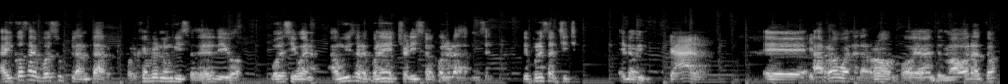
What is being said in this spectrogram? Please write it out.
Hay cosas que puedes suplantar. Por ejemplo, en un guiso, ¿eh? digo, vos decís, bueno, a un guiso le pones chorizo colorado, no sé, le pones salchicha, es lo mismo. Claro. Eh, arroz, bueno, el arroz, obviamente, el más barato.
